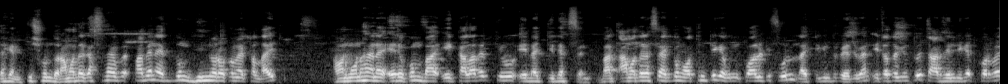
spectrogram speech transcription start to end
দেখেন কি সুন্দর। আমাদের কাছে পাবেন একদম ভিন্ন রকম একটা লাইট আমার মনে হয় না এরকম বা এই কালারের কেউ এই লাইটটি দেখছেন। বাট আমাদের কাছে একদম অথেন্টিক এবং কোয়ালিটি ফুল লাইটটি কিন্তু পেয়ে যাবেন। এটাতে কিন্তু চার্জ ইন্ডিকেট করবে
